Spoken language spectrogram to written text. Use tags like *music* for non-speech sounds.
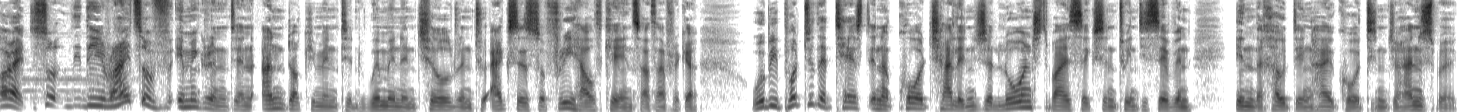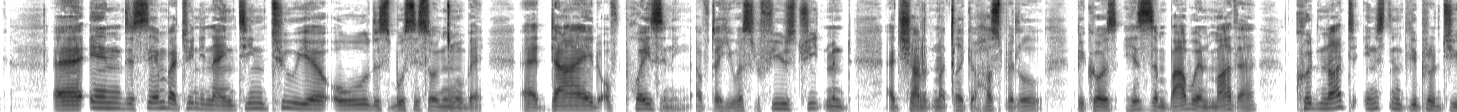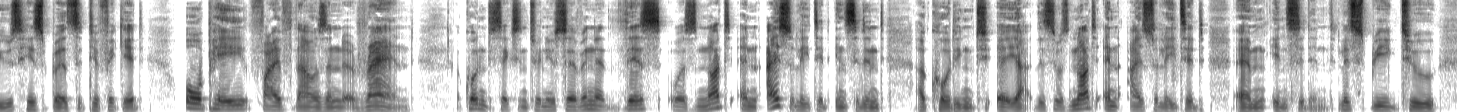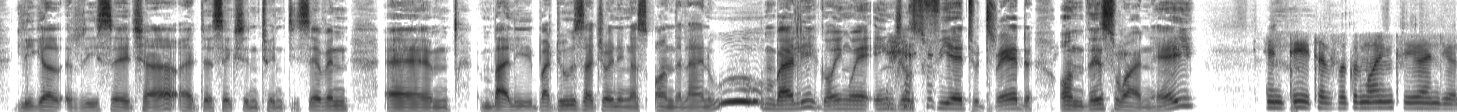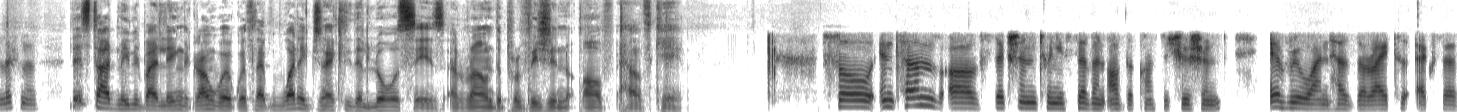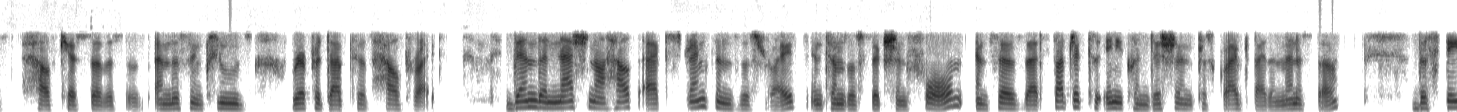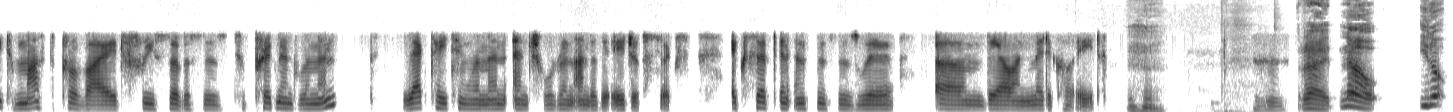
All right. So the, rights of immigrant and undocumented women and children to access free healthcare in South Africa will be put to the test in a court challenge launched by Section 27 in the Gauteng High Court in Johannesburg. Uh, in December 2019, two-year-old Sibusiso Ncube uh, died of poisoning after he was refused treatment at Charlotte Maxeke Hospital because his Zimbabwean mother could not instantly produce his birth certificate or pay 5,000 rand. According to Section 27, this was not an isolated incident. According to, uh, yeah, this was not an isolated um, incident. Let's speak to legal researcher at uh, Section 27, um, Mbali Baduza, joining us on the line. Ooh, Mbali, going where angels *laughs* fear to tread on this one, hey? Indeed. So good morning to you and your listeners. Let's start maybe by laying the groundwork with like what exactly the law says around the provision of healthcare. So, in terms of Section 27 of the Constitution, everyone has the right to access healthcare services, and this includes reproductive health rights. Then the National Health Act strengthens this right in terms of Section 4 and says that subject to any condition prescribed by the minister, the state must provide free services to pregnant women, lactating women, and children under the age of six, except in instances where um, they are on medical aid. Mm-hmm. Mm-hmm. Right. Now, you know,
